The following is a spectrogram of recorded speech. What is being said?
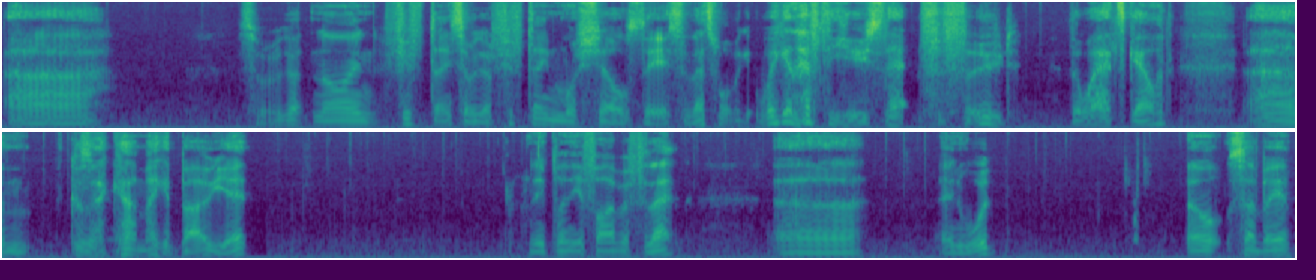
Uh, so we've got 9, 15, so we've got 15 more shells there, so that's what we, we're going to have to use that for food, the way it's going, because um, I can't make a bow yet. Need plenty of fibre for that, uh, and wood. Oh, so be it.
